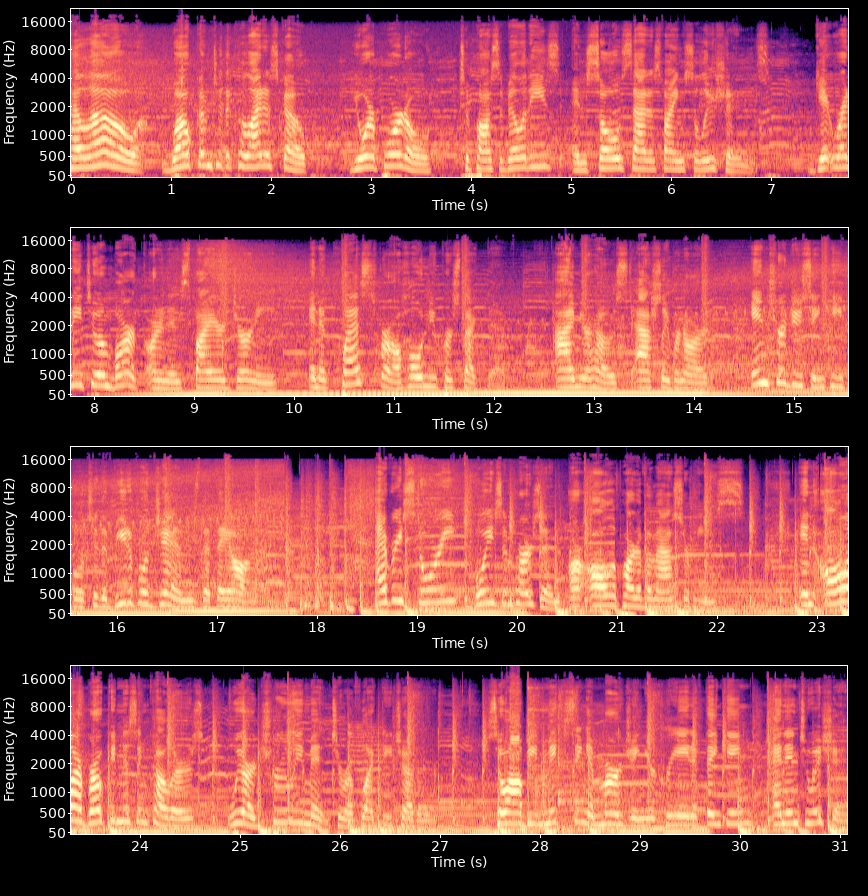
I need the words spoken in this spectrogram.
Hello, welcome to the Kaleidoscope, your portal to possibilities and soul satisfying solutions. Get ready to embark on an inspired journey in a quest for a whole new perspective. I'm your host, Ashley Bernard, introducing people to the beautiful gems that they are. Every story, voice, and person are all a part of a masterpiece. In all our brokenness and colors, we are truly meant to reflect each other. So I'll be mixing and merging your creative thinking and intuition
